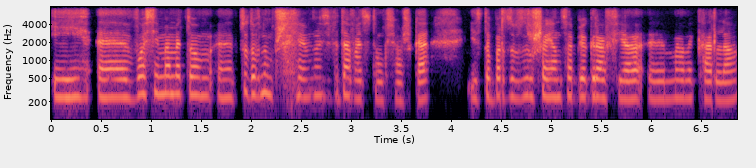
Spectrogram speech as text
I e, właśnie mamy tą e, cudowną przyjemność wydawać tą książkę. Jest to bardzo wzruszająca biografia e, mamy Karla,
